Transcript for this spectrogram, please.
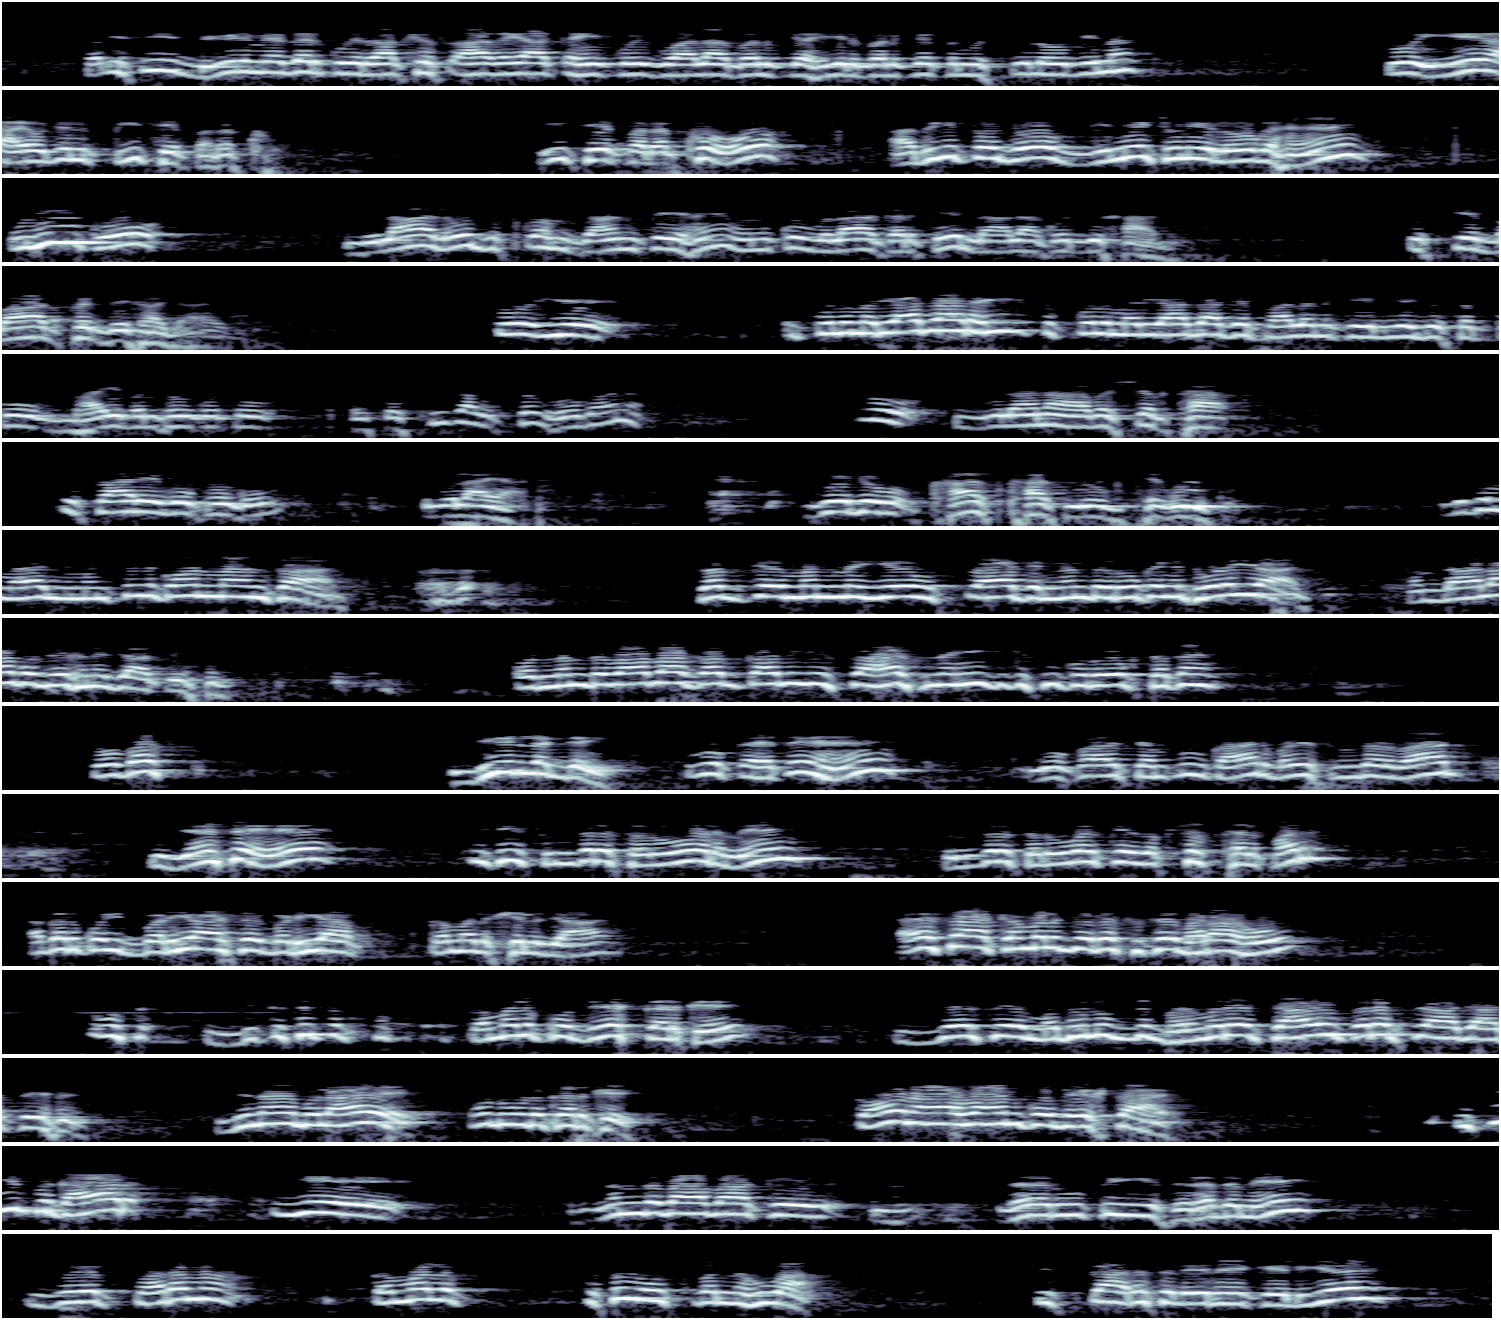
पर इसी भीड़ में अगर कोई राक्षस आ गया, कहीं कोई ग्वाला बन के हीर बन के तो मुश्किल होगी ना? तो ये आयोजन पीछे पर रखो। पीछे पर रखो। अभी तो जो गिने चुने लोग हैं, उन्हीं को बुला लो, जिसको हम जानते हैं, उनको बुला करके लाला को दिखा दो। उसके बाद फिर देखा जाएगा। तो ये कुल मर्यादा रही तो कुल मर्यादा के पालन के लिए भी सबको, भाई बंधुओं को तो षष्ठी का उत्सव होगा ना। तो बुलाना आवश्यक था। तो सारे गोपों को बुलाया। जो जो खास खास लोग थे उनको। लेकिन महाराज, निमंत्रण कौन मानता आज? सबके मन में ये उत्साह के नंद रोकेंगे थोड़े ही आज। हम लाला को देखने जाते हैं। और नंद बाबा कब का भी ये साहस नहीं कि किसी को रोक सकें। तो बस भीड़ लग गई। वो कहते हैं, गोपाल चंपूकार, बड़े सुंदर बात, कि जैसे किसी सुंदर सरोवर में, सुंदर सरोवर के वक्षस्थल पर अगर कोई बढ़िया से बढ़िया कमल खिल जाए, ऐसा कमल जो रस से भरा हो तो उस विकसित कमल को देख करके जैसे मधुलुब्ध भ्रमरे चारों तरफ़ से आ जाते हैं। बिना बुलाए उड़ उड़ करके कौन आह्वान को देखता है? इसी प्रकार ये नंद बाबा के घर रूपी इस हृद में जो ये परम कमल कुसुम उत्पन्न हुआ, इसका रस लेने के लिए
